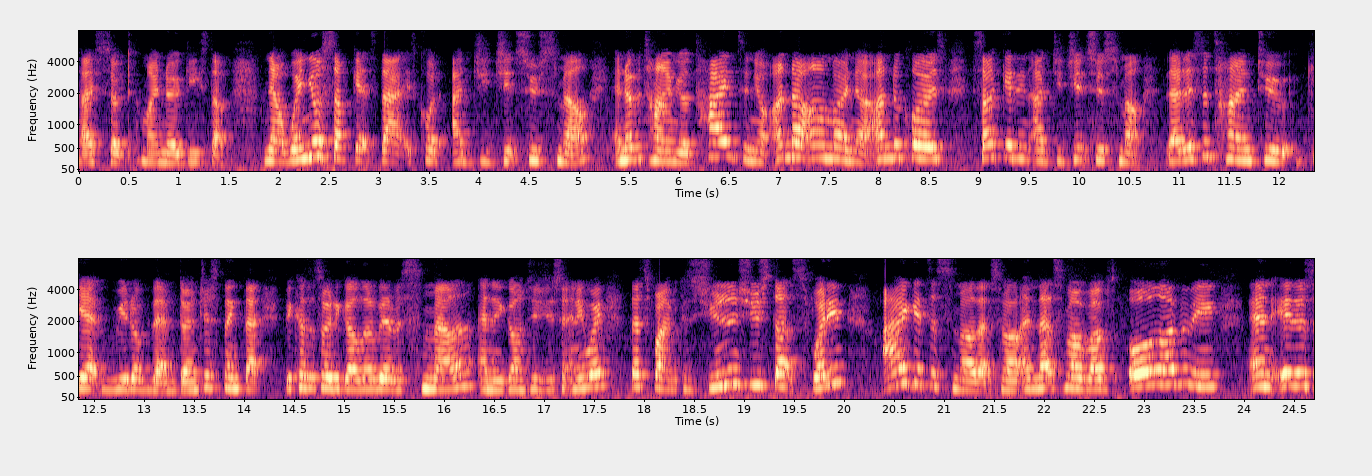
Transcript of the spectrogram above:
I soaked my no gi stuff. Now when your stuff gets that it's called a jiu-jitsu smell. And over time your tights and your Under Armour and your underclothes start getting a jiu-jitsu smell. That is the time to get rid of them. Don't just think that because it's already got a little bit of a smell and then you go into jiu-jitsu anyway that's fine. Because as soon as you start sweating I get to smell that smell and that smell rubs all over me and it is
